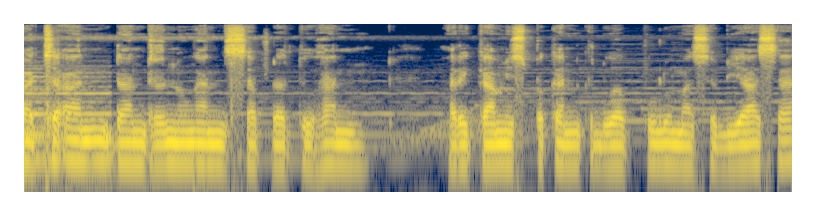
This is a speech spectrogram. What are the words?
Bacaan dan Renungan Sabda Tuhan Hari Kamis Pekan ke-20 Masa Biasa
